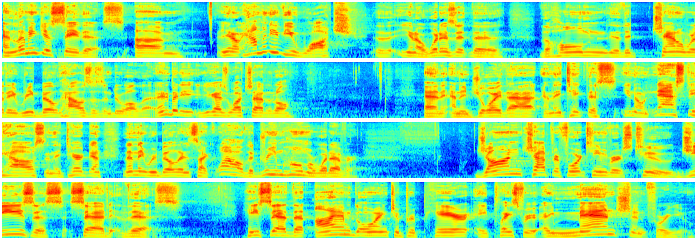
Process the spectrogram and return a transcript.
And let me just say this. Um, you know, how many of you watch, uh, you know, what is it, the, the home, the channel where they rebuild houses and do all that. Anybody, you guys watch that at all? And, and enjoy that. And they take this, you know, nasty house and they tear it down. Then they rebuild it. And it's like, wow, the dream home or whatever. John chapter 14, verse 2, Jesus said this. He said that I am going to prepare a place for you, a mansion for you.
